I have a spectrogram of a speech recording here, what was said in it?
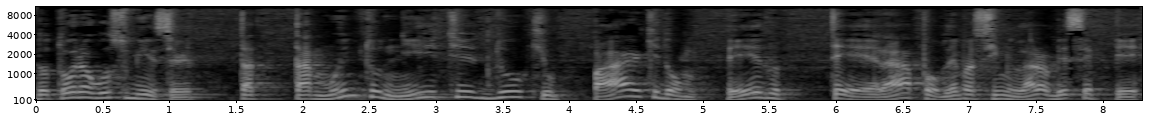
Doutor Augusto Mister, tá, tá muito nítido que o Parque Dom Pedro terá problema similar ao BCP.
